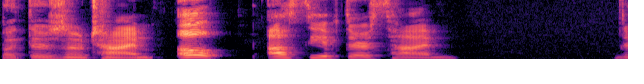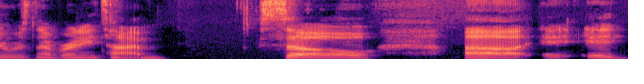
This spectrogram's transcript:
but there's no time. Oh, I'll see if there's time." There was never any time. So, uh it it,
